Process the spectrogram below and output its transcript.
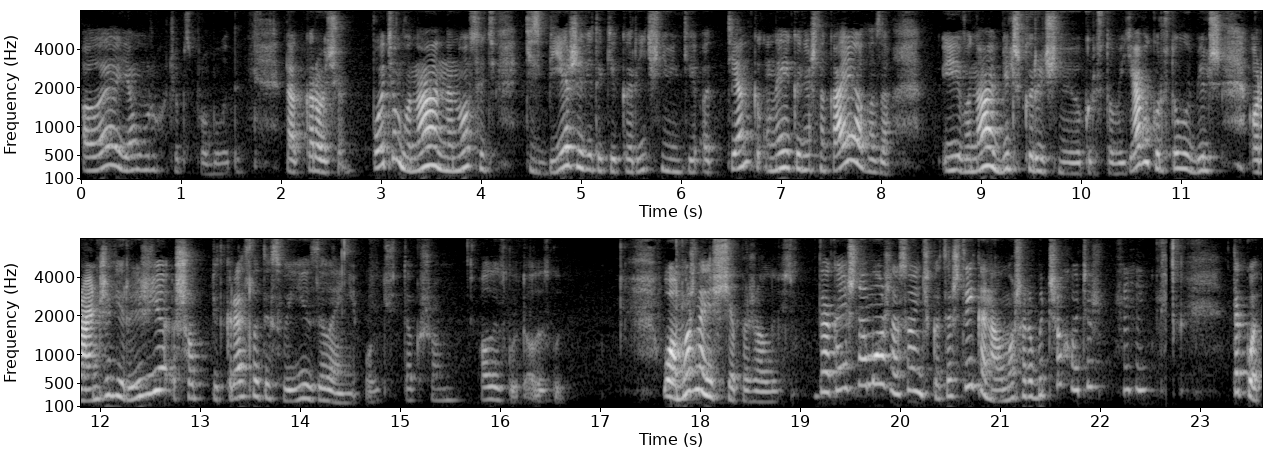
але я можу хоча б спробувати. Так, коротше, потім вона наносить якісь біжеві, такі коричневенькі оттінки. У неї, звісно, карія глаза, і вона більш коричневі використовує. Я використовую більш оранжеві, рижі, щоб підкреслити свої зелені очі. Так що, all is good, all is good. О, можна я ще пожалуюсь? Так, звісно, можна, Сонечка, це ж твій канал, можеш робити, що хочеш. Так от,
